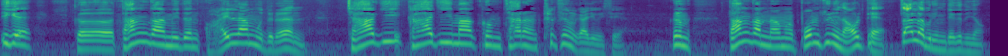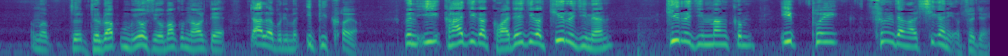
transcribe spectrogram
이게 그 단감이든 과일 나무들은 자기 가지만큼 자라는 특성을 가지고 있어요. 그럼 단감 나무는 봄순이 나올 때 잘라버리면 되거든요. 뭐 덜, 덜 바쁘면 요수 요만큼 나올 때 잘라버리면 잎이 커요. 근데 이 가지가 과대지가 길어지면 길어진 만큼 잎의 성장할 시간이 없어져요.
